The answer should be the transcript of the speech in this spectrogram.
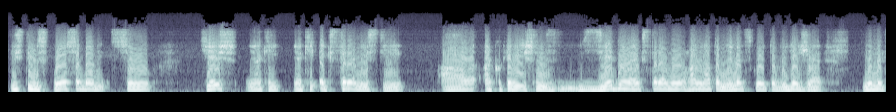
istým spôsobom sú tiež nejakí, nejakí extrémisti, a ako keby išli z jedného extrému, hlavne na tom Nemecku je to vidieť, že Nemec,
